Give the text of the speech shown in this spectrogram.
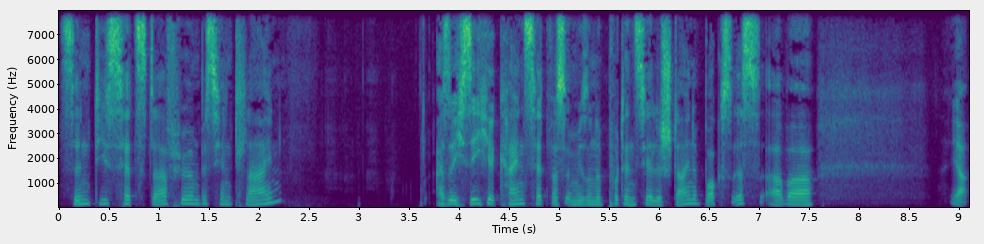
sind die Sets dafür ein bisschen klein. Also ich sehe hier kein Set, was irgendwie so eine potenzielle Steinebox ist, aber ja,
